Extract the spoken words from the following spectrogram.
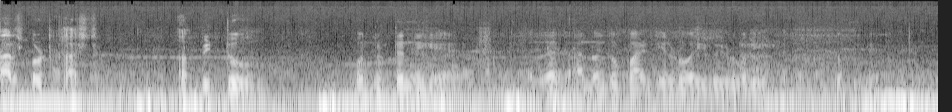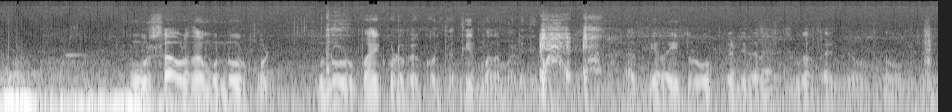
transport cost ಅದು ಬಿಟ್ಟು ಒಂದು ಟನ್ನಿಗೆ ಅಂದರೆ ಹನ್ನೊಂದು ಪಾಯಿಂಟ್ ಎರಡು ಐದು ಇಳುವರಿ ಇರ್ತದೆ ಕಬ್ಬಿಗೆ ಮೂರು ಸಾವಿರದ ಮುನ್ನೂರು ಕೋಟಿ ಮುನ್ನೂರು ರೂಪಾಯಿ ಕೊಡಬೇಕು ಅಂತ ತೀರ್ಮಾನ ಮಾಡಿದ್ದೀನಿ ಅದಕ್ಕೆ ರೈತರು ಒಪ್ಕೊಂಡಿದ್ದಾರೆ ಶುಗರ್ ಫ್ಯಾಕ್ಟ್ರಿ ಒಪ್ಕೊಂಡಿದ್ದಾರೆ.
